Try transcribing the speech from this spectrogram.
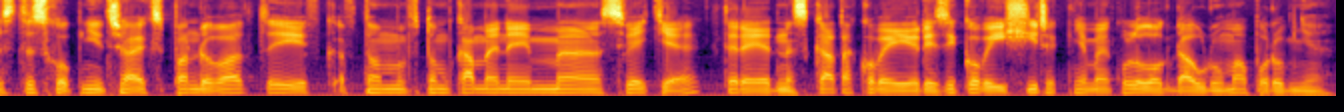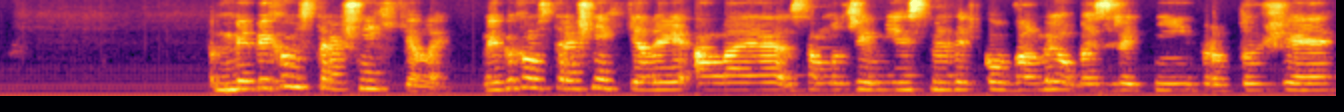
jste schopni třeba expandovat i v, v tom, v tom kamenném světě, který je dneska takový rizikovější, řekněme, kvůli lockdownům a podobně? My bychom strašně chtěli. My bychom strašně chtěli, ale samozřejmě jsme teď velmi obezřetní, protože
